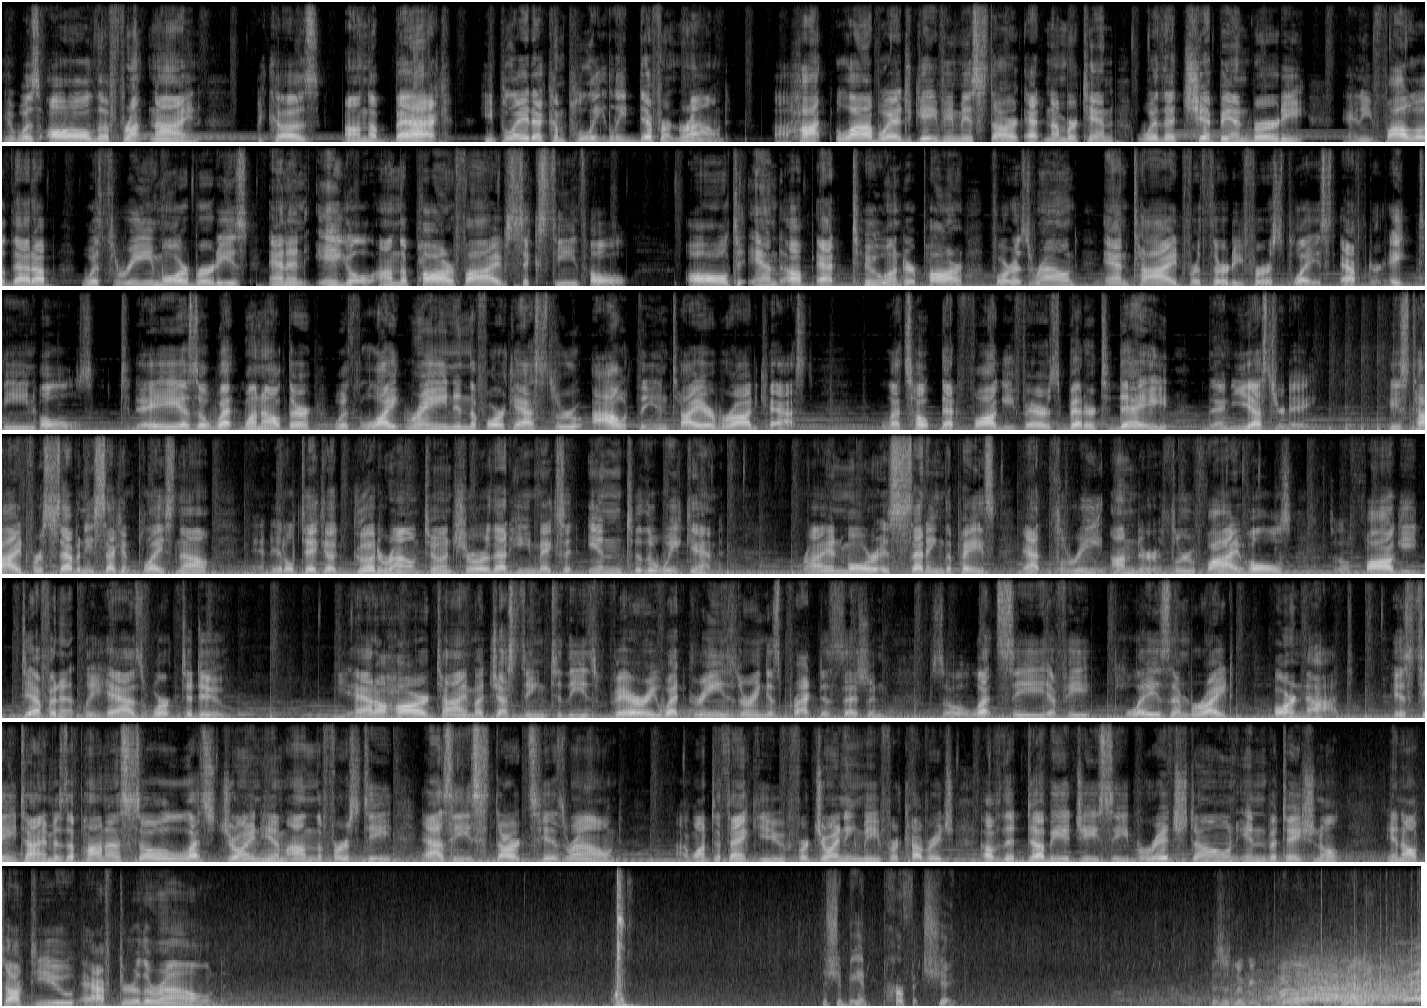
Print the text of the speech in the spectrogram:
It was all the front nine because on the back he played a completely different round. A hot lob wedge gave him his start at number 10 with a chip in birdie, and he followed that up with three more birdies and an eagle on the par 5 16th hole, all to end up at 2 under par for his round and tied for 31st place after 18 holes. Today is a wet one out there with light rain in the forecast throughout the entire broadcast. Let's hope that Foggy fares better today than yesterday. He's tied for 72nd place now, and it'll take a good round to ensure that he makes it into the weekend. Ryan Moore is setting the pace at 3 under through 5 holes, so Foggy definitely has work to do. He had a hard time adjusting to these very wet greens during his practice session, so let's see if he plays them right or not. His tee time is upon us, so let's join him on the first tee as he starts his round. I want to thank you for joining me for coverage of the WGC Bridgestone Invitational, and I'll talk to you after the round. This should be in perfect shape. This is looking really, really good.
